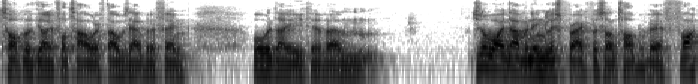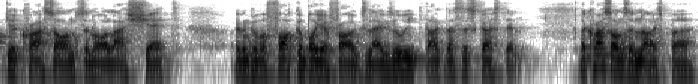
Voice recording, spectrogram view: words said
top of the Eiffel Tower if that was ever a thing. What would I eat if um? Do you know why I'd have an English breakfast on top of it? Fuck your croissants and all that shit. I don't give a fuck about your frog's legs. Who eat that? That's disgusting. The croissants are nice, but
